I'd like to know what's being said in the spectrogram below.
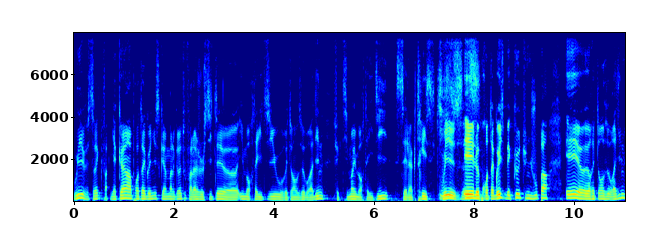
Oui, c'est vrai qu'il y a quand même un protagoniste quand même malgré tout. Enfin là, je citais euh, Immortality ou Return of the Obra Dinn. Effectivement, Immortality, c'est l'actrice qui Oui, est le protagoniste, mais que tu ne joues pas. Et euh, Return of the Obra Dinn,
